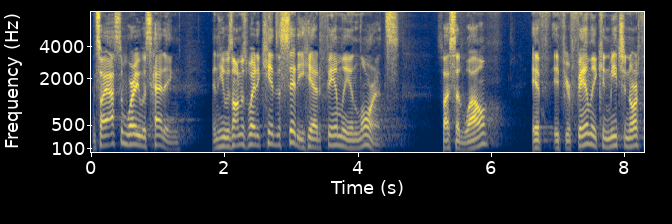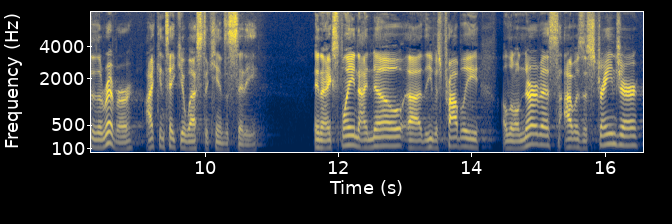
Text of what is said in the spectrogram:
And so I asked him where he was heading, and he was on his way to Kansas City. He had family in Lawrence. So I said, Well, if, if your family can meet you north of the river, I can take you west to Kansas City. And I explained, I know uh, he was probably a little nervous. I was a stranger.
